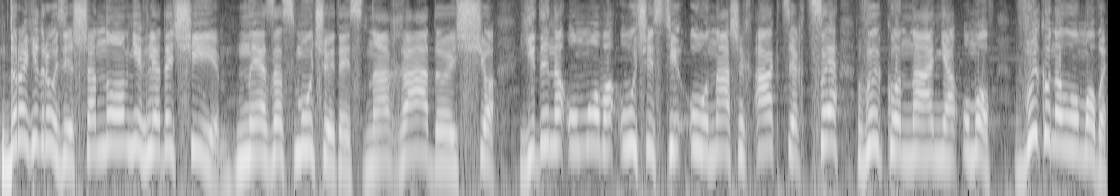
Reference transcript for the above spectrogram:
Дорогі друзі, шановні глядачі, не засмучуйтесь. Нагадую, що єдина умова участі у наших акціях це виконання умов. Виконали умови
